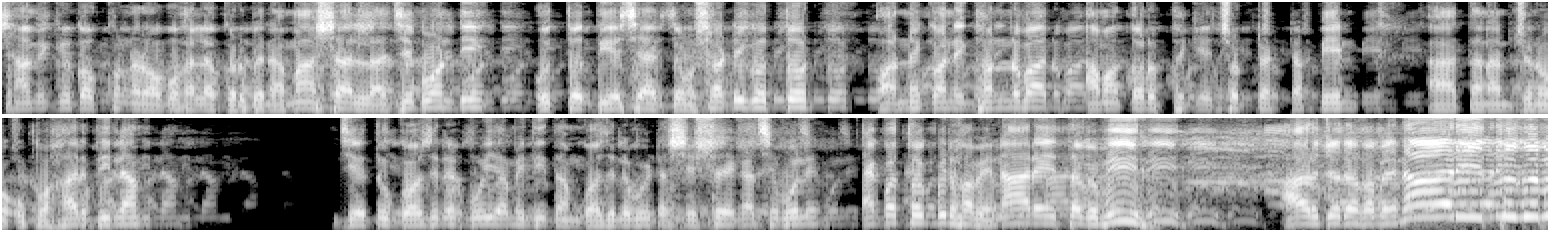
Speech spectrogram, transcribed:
স্বামীকে কখনো আর অবহেলা করবে না। মাশাআল্লাহ যে বোনটি উত্তর দিয়েছে একদম সঠিক উত্তর। অনেক অনেক ধন্যবাদ। আমার তরফ থেকে ছোট্ট একটা পেন তার জন্য উপহার দিলাম। যেহেতু গজলের বই আমি দিতাম, গজলের বইটা শেষ হয়ে গেছে বলে একবার তকবির হবে। না রে তকবির। আর জোরে হবে না রে তকবির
